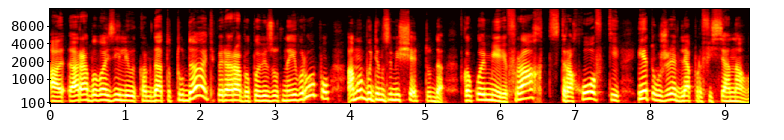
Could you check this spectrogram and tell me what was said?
А арабы возили когда-то туда, а теперь арабы повезут на Европу, а мы будем замещать туда. В какой мере? Фрахт, страховки. И это уже для профессионалов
